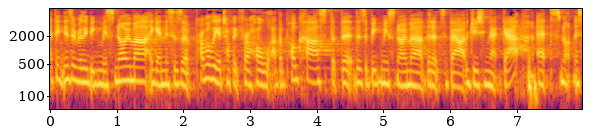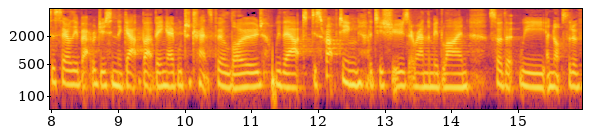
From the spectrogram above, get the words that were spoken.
I think there's a really big misnomer. Again, this is a probably a topic for a whole other podcast, but the, there's a big misnomer that it's about reducing that gap. It's not necessarily about reducing the gap, but being able to transfer load without disrupting the tissues around the midline so that we are not sort of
